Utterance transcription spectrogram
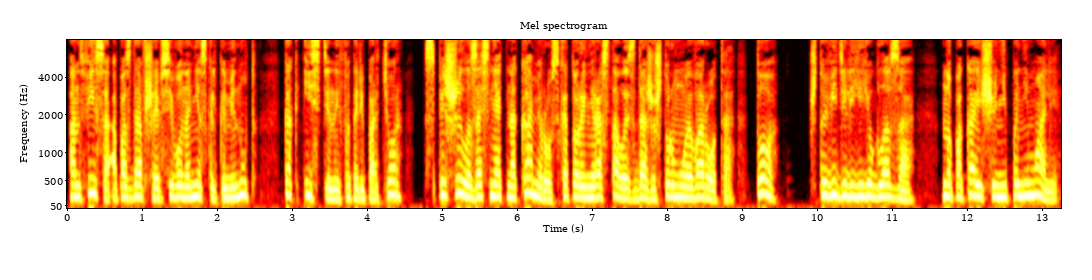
Анфиса, опоздавшая всего на несколько минут, как истинный фоторепортер, спешила заснять на камеру, с которой не рассталась даже штурмуя ворота, то, что видели ее глаза, но пока еще не понимали,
